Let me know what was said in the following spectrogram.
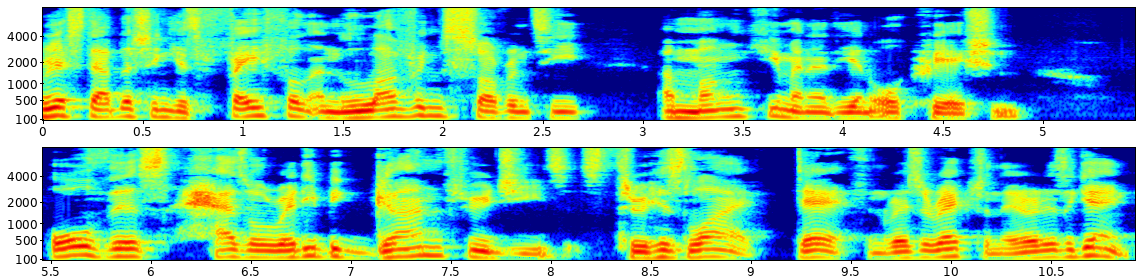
reestablishing his faithful and loving sovereignty among humanity and all creation. All this has already begun through Jesus, through his life, death, and resurrection. There it is again.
